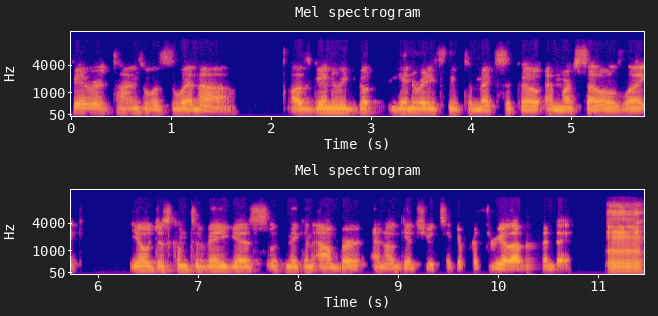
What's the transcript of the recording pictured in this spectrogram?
favorite times was when uh I was getting ready go, getting ready to leave to Mexico, and Marcello was like, "Yo, just come to Vegas with Nick and Albert, and I'll get you a ticket for 311 day." Mm.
